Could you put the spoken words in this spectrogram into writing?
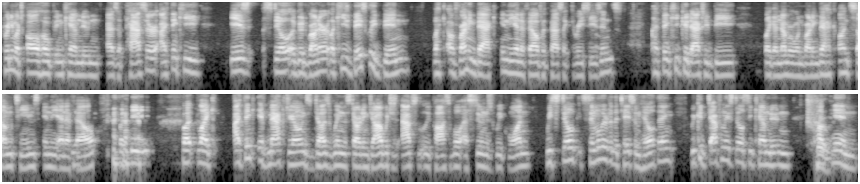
pretty much all hope in Cam Newton as a passer. I think he is still a good runner. Like he's basically been like a running back in the NFL for the past like three seasons. I think he could actually be like a number one running back on some teams in the NFL. But the but like I think if Mac Jones does win the starting job, which is absolutely possible as soon as week one, we still similar to the Taysom Hill thing, we could definitely still see Cam Newton True. come in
